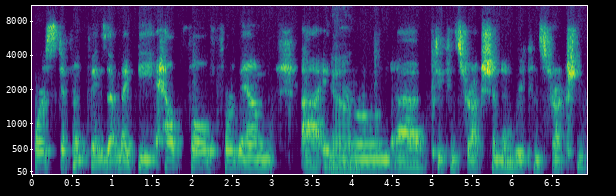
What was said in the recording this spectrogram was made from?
course, different things that might be helpful for them uh, in Yeah. their own uh, deconstruction and reconstruction.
